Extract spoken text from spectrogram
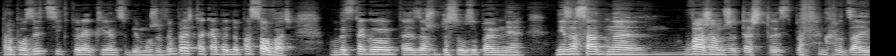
propozycji, które klient sobie może wybrać, tak aby dopasować. Wobec tego te zarzuty są zupełnie niezasadne. Uważam, że też to jest pewnego rodzaju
